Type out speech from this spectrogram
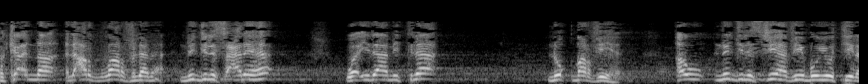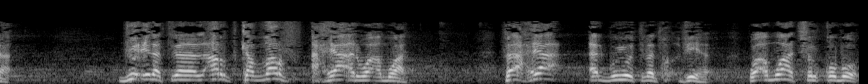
فكأن الأرض ظرف لنا نجلس عليها وإذا متنا نقبر فيها أو نجلس فيها في بيوتنا. جعلت لنا الأرض كالظرف أحياء وأموات فأحياء البيوت فيها وأموات في القبور.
